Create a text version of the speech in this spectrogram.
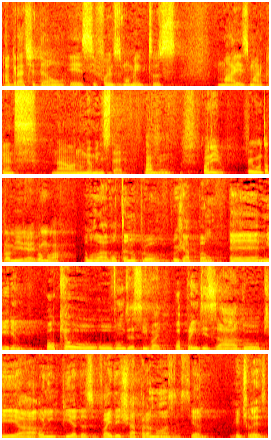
a gratidão, esse foi um dos momentos mais marcantes na, no meu ministério. Amém. Toninho, pergunta para Miriam aí, vamos lá. Vamos lá, voltando pro, pro Japão. É, Miriam, qual que é o, o, vamos dizer assim, vai, o aprendizado que a Olimpíadas vai deixar para nós esse ano? Gentileza.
